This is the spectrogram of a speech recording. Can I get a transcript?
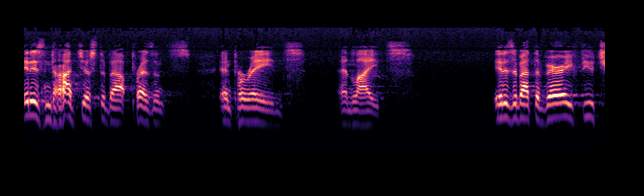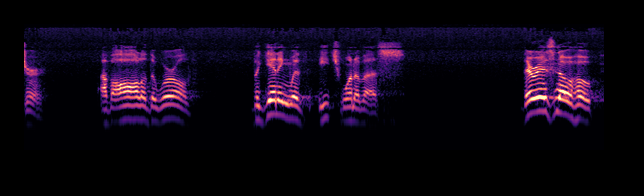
It is not just about presents and parades and lights. It is about the very future of all of the world, beginning with each one of us. There is no hope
